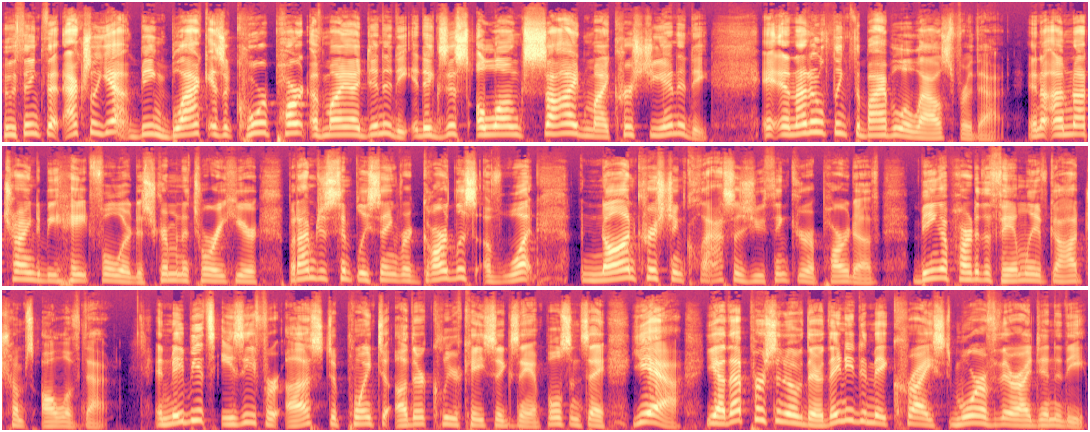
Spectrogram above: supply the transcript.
who think that actually, yeah, being black is a core part of my identity. It exists alongside my Christianity. And I don't think the Bible allows for that. And I'm not trying to be hateful or discriminatory here, but I'm just simply saying, regardless of what non Christian classes you think you're a part of, being a part of the family of God trumps all of that. And maybe it's easy for us to point to other clear case examples and say, yeah, yeah, that person over there, they need to make Christ more of their identity.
